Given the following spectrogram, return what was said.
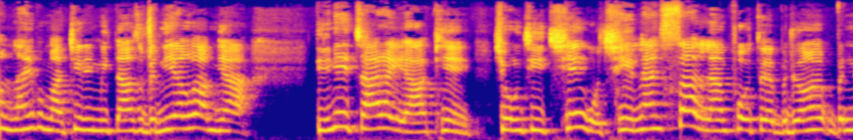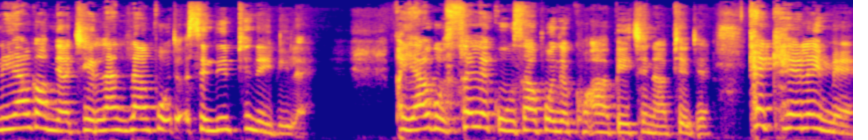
online ပေါ်မှာကြည့်နေမိသားစုဘယ်နည်းအောင်များဒီနေ့ကြားရရာဖြင့်ယုံကြည်ခြင်းကိုခြေလှမ်းဆက်လန်းဖို့အတွက်ဘယ်နေရာကများခြေလှမ်းလှမ်းဖို့အတွက်အစဉ်သင့်ဖြစ်နေပြီလဲဖခင်ကိုဆက်လက်ကိုးစားဖို့အတွက်ခွန်အားပေးချင်တာဖြစ်တယ်ခက်ခဲလိုက်မယ်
